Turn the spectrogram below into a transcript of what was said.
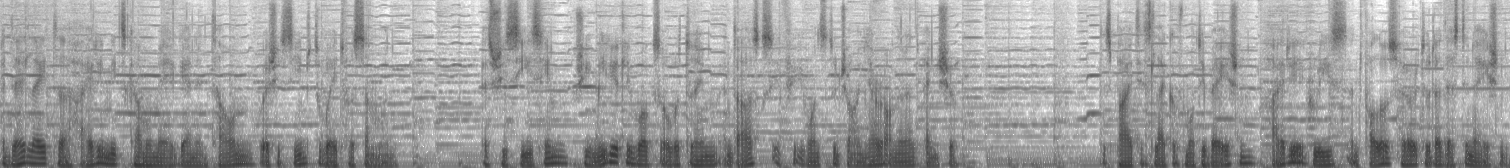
A day later, Hairi meets Kamome again in town, where she seems to wait for someone. As she sees him, she immediately walks over to him and asks if he wants to join her on an adventure. Despite his lack of motivation, Hairi agrees and follows her to their destination,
